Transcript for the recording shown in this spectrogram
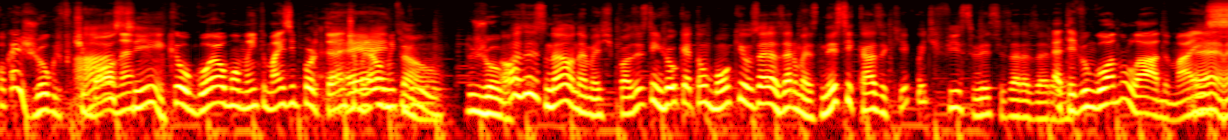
qualquer jogo de futebol, Ah, né? sim. Porque o gol é o momento mais importante, é, o É, melhor momento então. do, do jogo. Ou às vezes não, né? Mas, tipo, às vezes tem jogo que é tão bom que o 0x0. Mas nesse caso aqui foi difícil ver esse 0x0 É, teve um gol anulado, mas. É,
